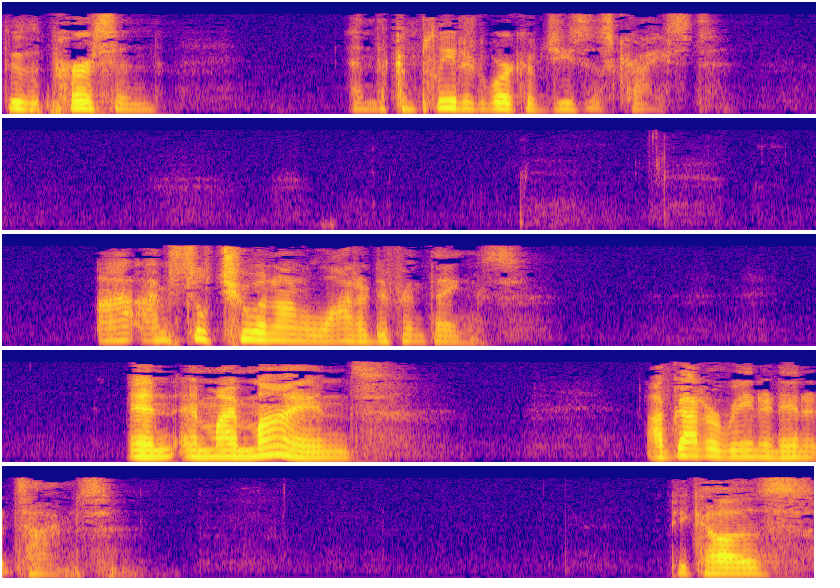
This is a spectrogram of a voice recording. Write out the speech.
through the person and the completed work of Jesus Christ. I, am still chewing on a lot of different things. And and my mind, I've got to rein it in at times. Because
